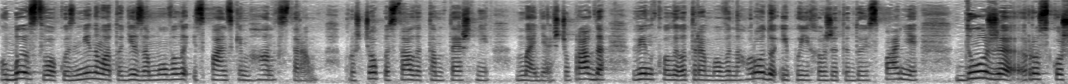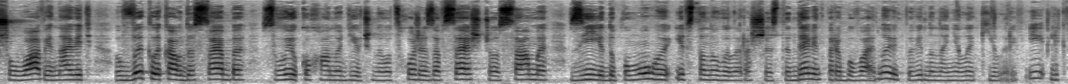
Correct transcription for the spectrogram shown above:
Вбивство Кузьмінова тоді замовили іспанським гангстерам, про що писали тамтешні медіа. Щоправда, він, коли отримав винагороду і поїхав жити до Іспанії, дуже розкошував і навіть викликав до себе свою кохану дівчину. От, схоже за все, що саме з її допомогою і встановили рашисти, де він перебуває. Ну і відповідно найняли кілерів і ліквідували.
